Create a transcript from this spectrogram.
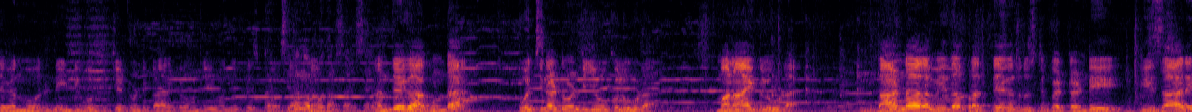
జగన్మోహన్ రెడ్డిని ఇంటికి పంపించేటువంటి కార్యక్రమం చేయమని చెప్పేసి. అంతేకాకుండా వచ్చినటువంటి యువకులు కూడా మా నాయకులు కూడా తాండాల మీద ప్రత్యేక దృష్టి పెట్టండి. ఈసారి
